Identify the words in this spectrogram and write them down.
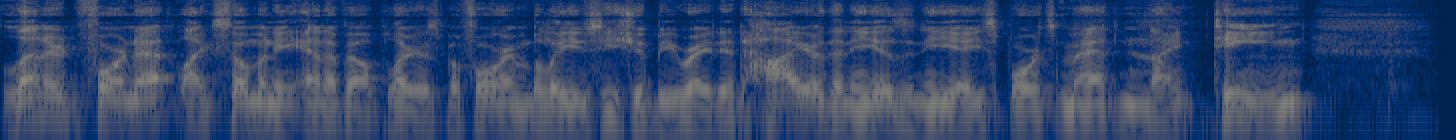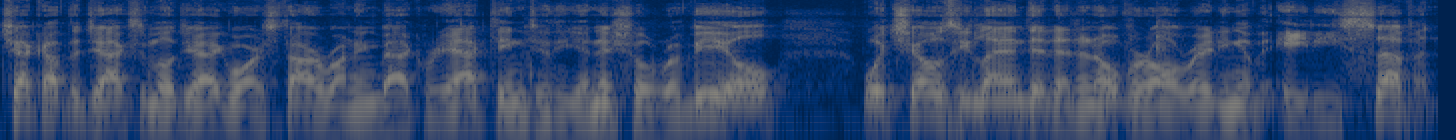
Leonard Fournette, like so many NFL players before him, believes he should be rated higher than he is in EA Sports Madden 19. Check out the Jacksonville Jaguar star running back reacting to the initial reveal, which shows he landed at an overall rating of 87.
